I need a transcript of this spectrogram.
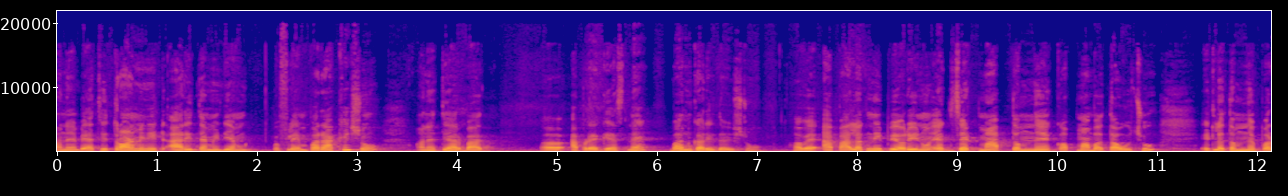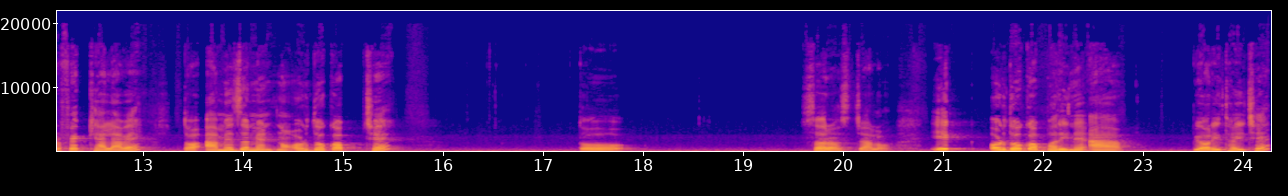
અને બેથી ત્રણ મિનિટ આ રીતે મીડિયમ ફ્લેમ પર રાખીશું અને ત્યારબાદ આપણે ગેસને બંધ કરી દઈશું. હવે આ પાલકની પ્યોરીનું એક્ઝેક્ટ માપ તમને કપમાં બતાવું છું. એટલે તમને પરફેક્ટ ખ્યાલ આવે. તો આ મેઝરમેન્ટનો અડધો કપ છે. તો સરસ, ચાલો. એક અડધો કપ ભરીને આ પ્યોરી થઈ છે.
